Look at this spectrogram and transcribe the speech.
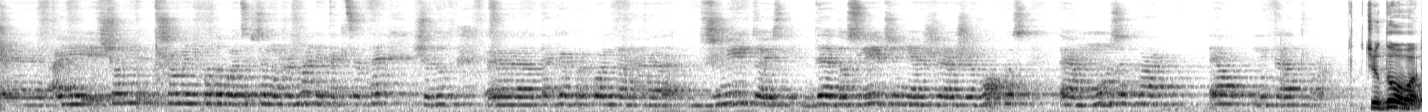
Е, а є- що, м- що мені подобається в цьому журналі, так це те, що тут е, таке прикольне е, джміль, тобто де дослідження, живопис, М музика, Л література. Чудово.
